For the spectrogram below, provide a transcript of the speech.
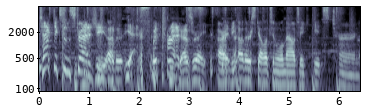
Tactics and strategy The other, yes. with friends. That's right. All right, the other skeleton will now take its turn.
